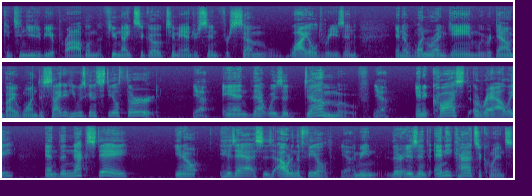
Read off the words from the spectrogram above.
continue to be a problem. A few nights ago, Tim Anderson, for some wild reason, in a one-run game, we were down by one, decided he was going to steal third, Yeah, and that was a dumb move yeah, and it cost a rally. And the next day, you know, his ass is out in the field. Yeah. I mean, there not any consequence.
